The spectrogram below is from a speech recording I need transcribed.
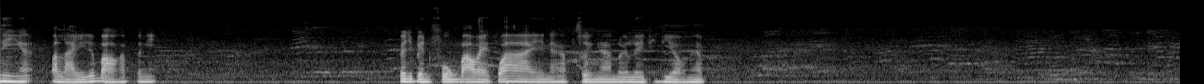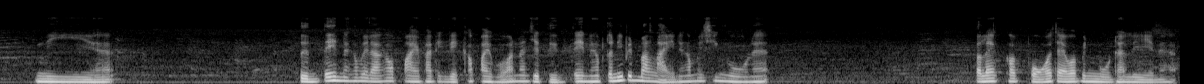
นี่ฮะปลาไหลหรือเปล่าครับตัวนี้ ก็จะเป็นฝูงปลาแหวกว่ายนะครับ สวยงามเลยเลยทีเดียวนะครับนี่ฮะตื่นเต้นนะครับเวลาเข้าไปพาเด็กๆเข้าไปผมว่าน่าจะตื่นเต้นนะครับ ตัวนี้เป็นปลาไหลนะครับ ไม่ใช่งูนะฮะตอนแรกผมเข้าใจว่าเป็นงูทะเลนะครับ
